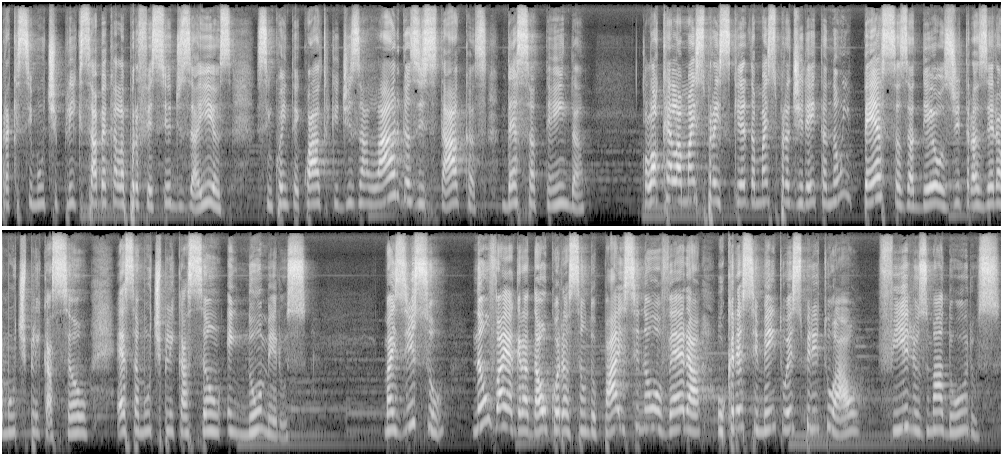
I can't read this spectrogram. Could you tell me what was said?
para que se multiplique. Sabe aquela profecia de Isaías 54 que diz: alarga as estacas dessa tenda, coloca ela mais para a esquerda, mais para a direita. Não impeças a Deus de trazer a multiplicação, essa multiplicação em números. Mas isso não vai agradar o coração do pai se não houver o crescimento espiritual. Filhos maduros,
